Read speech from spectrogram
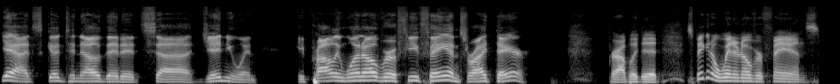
yeah, it's good to know that it's uh, genuine. He probably won over a few fans right there. Probably did. Speaking of winning over fans,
